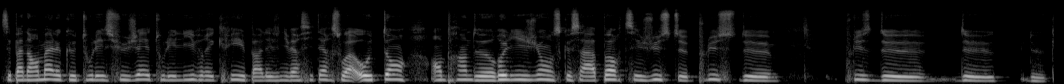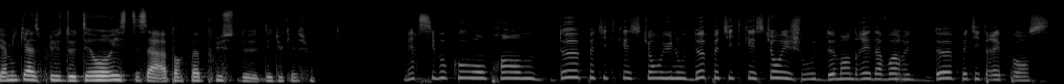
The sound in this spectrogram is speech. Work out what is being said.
c'est pas normal que tous les sujets, tous les livres écrits par les universitaires soient autant empreints de religion. Ce que ça apporte, c'est juste plus de plus de, de, kamikazes, plus de terroristes. Ça apporte pas plus d'éducation. Merci beaucoup. On prend deux petites questions, une ou deux petites questions, et je vous demanderai d'avoir deux petites réponses.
